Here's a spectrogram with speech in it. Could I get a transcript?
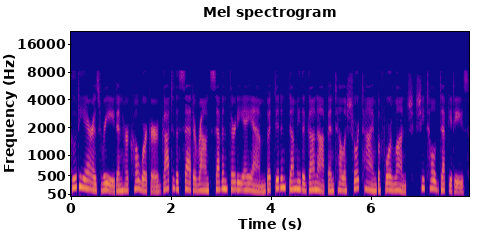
Gutierrez Reed and her coworker got to the set around 7.30 a.m. but didn't dummy the gun up until a short time before lunch, she told deputies.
